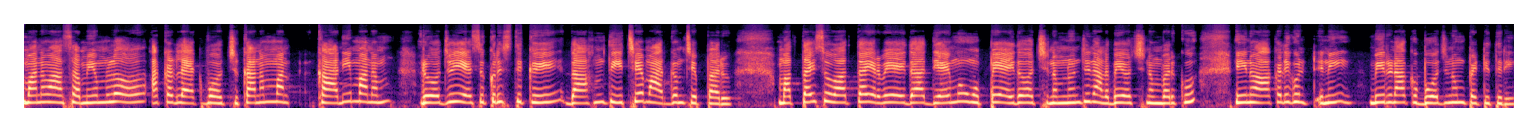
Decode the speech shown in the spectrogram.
మనం ఆ సమయంలో అక్కడ లేకపోవచ్చు. కానీ మన కానీ మనం రోజు యేసుక్రీస్తుకి దాహం తీర్చే మార్గం చెప్పారు. మత్తాయి సువార్త ఇరవై ఐదో అధ్యాయము ముప్పై ఐదో వచనం నుంచి నలభై వచనం వరకు నేను ఆకలి గుంటిని మీరు నాకు భోజనం పెట్టితిరి.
